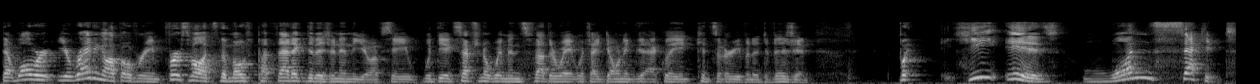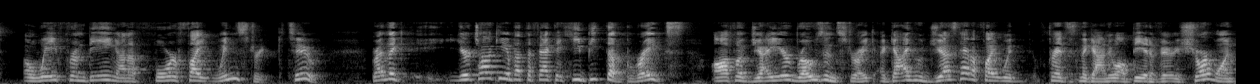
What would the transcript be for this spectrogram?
that while we're you're writing off Overeem, first of all, it's the most pathetic division in the UFC, with the exception of women's featherweight, which I don't exactly consider even a division. But he is one second away from being on a four fight win streak too. Right? Like you're talking about the fact that he beat the brakes off of Jair Rozenstruik, a guy who just had a fight with Francis Ngannou, albeit a very short one,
